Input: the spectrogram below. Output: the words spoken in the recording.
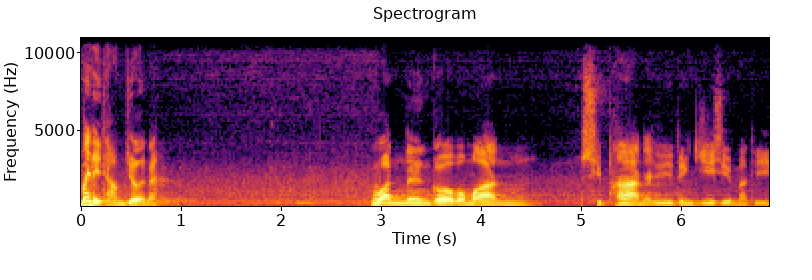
ไม่ได้ทำเยอะนะ วันหนึ่งก็ประมาณสิบห้านาทีถึงยี่สิบนาที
